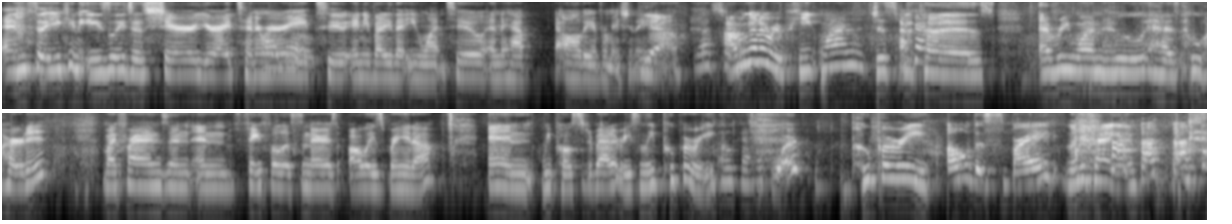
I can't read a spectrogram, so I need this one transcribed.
And so you can easily just share your itinerary Oh, wow. to anybody that you want to, and they have all the information they Yeah. That's I'm gonna repeat one just because everyone who has who heard it, my friends and, and faithful listeners always bring it up. And we posted about it recently. Poo-Pourri. need. Okay. What? Poo-Pourri. Oh, the spray. Let me tell you.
